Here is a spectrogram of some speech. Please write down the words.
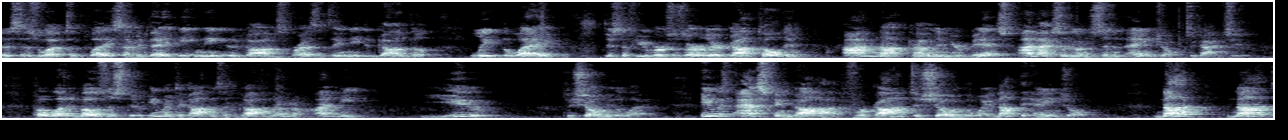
this is what took place. I mean, they he needed God's presence. He needed God to lead the way. Just a few verses earlier, God told him, I'm not coming in your midst. I'm actually going to send an angel to guide you. But what did Moses do? He went to God and said, God, no, no, no. I need you to show me the way. He was asking God for God to show him the way, not the angel. Not not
